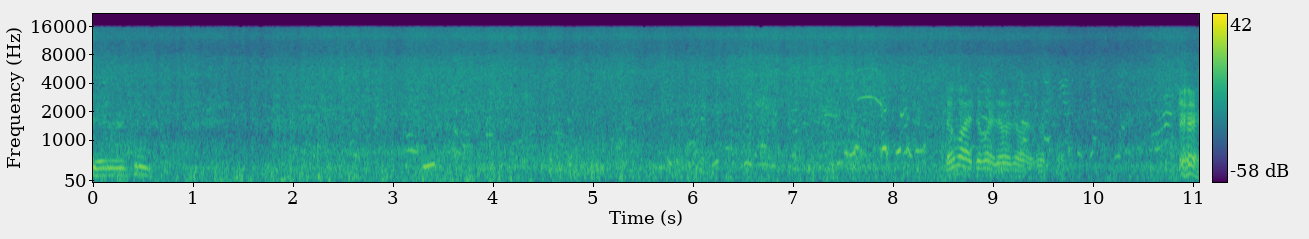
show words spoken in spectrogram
Первый круг. Давай, давай, давай, давай.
